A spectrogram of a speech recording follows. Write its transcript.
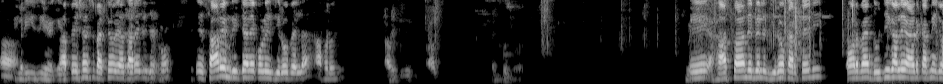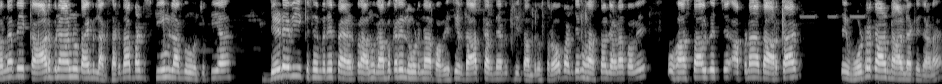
ਹਾਂ। ਮਰੀਜ਼ ਹੀ ਹੈਗੇ। ਆ ਪੇਸ਼ੈਂਟਸ ਬੈਠੇ ਹੋਏ ਆ ਸਾਰੇ ਜੀ ਦੇਖੋ। ਇਹ ਸਾਰੇ ਮਰੀਜ਼ਾਂ ਦੇ ਕੋਲੇ ਜ਼ੀਰੋ ਬਿੱਲ ਹੈ ਆ ਫੜੋ ਆਓ ਜੀ। ਇਹ ਹਸਪਤਾਲਾਂ ਦੇ ਬਿੱਲ ਜ਼ੀਰੋ ਕਰਤੇ ਜੀ। ਔਰ ਮੈਂ ਦੂਜੀ ਗੱਲ ਇਹ ਐਡ ਕਰਨੀ ਚਾਹੁੰਦਾ ਵੀ ਕਾਰਡ ਬਣਾਉਣ ਨੂੰ ਟਾਈਮ ਲੱਗ ਸਕਦਾ ਬਟ ਸਕੀਮ ਲਾਗੂ ਹੋ ਚੁੱਕੀ ਆ। ਜਿਹੜੇ ਵੀ ਕਿਸੇ ਮੇਰੇ ਭੈਣ ਭਰਾ ਨੂੰ ਰੱਬ ਕਰੇ ਲੋੜ ਨਾ ਪਵੇ, ਅਸੀਂ ਅਰਦਾਸ ਕਰਦੇ ਹਾਂ ਵੀ ਤੁਸੀਂ ਤੰਦਰੁਸਤ ਰਹੋ ਬਟ ਜਿਹਨੂੰ ਹਸਪਤਾਲ ਜਾਣਾ ਪਵੇ, ਉਹ ਹਸਪਤਾਲ ਵਿੱਚ ਆਪਣਾ ਆਧਾਰ ਕਾਰਡ ਤੇ ਵੋਟਰ ਕਾਰਡ ਨਾਲ ਲੈ ਕੇ ਜਾਣਾ।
